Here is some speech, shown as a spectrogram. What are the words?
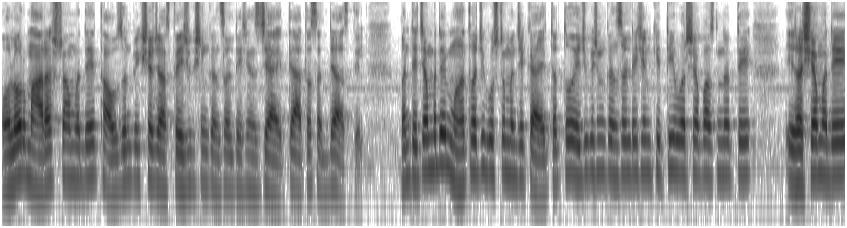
ऑल ओव्हर महाराष्ट्रामध्ये थाउजंडपेक्षा जास्त एज्युकेशन कन्सल्टेशन्स जे आहेत ते आता सध्या असतील. पण त्याच्यामध्ये महत्त्वाची गोष्ट म्हणजे काय? तर तो एज्युकेशन कन्सल्टेशन किती वर्षापासून ते रशियामध्ये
